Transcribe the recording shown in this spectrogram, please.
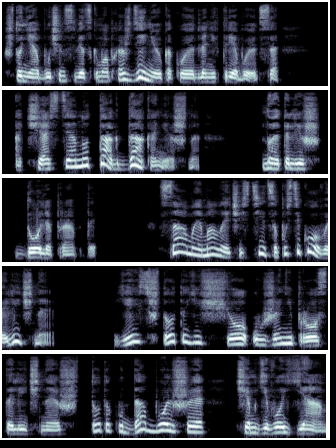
что не обучен светскому обхождению, какое для них требуется. Отчасти оно так, да, конечно, но это лишь доля правды. Самая малая частица, пустяковая, личная. Есть что-то еще уже не просто личное, что-то куда большее, чем его «я»,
